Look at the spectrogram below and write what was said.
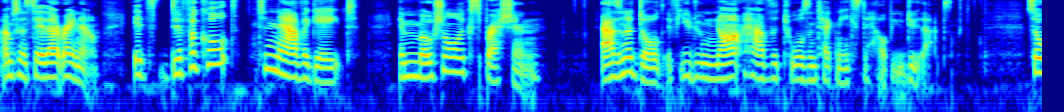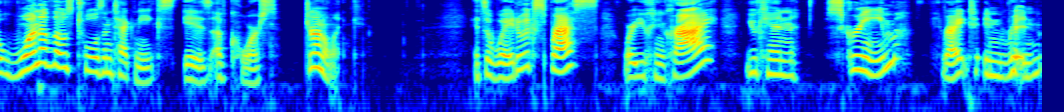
I'm just going to say that right now. It's difficult to navigate emotional expression as an adult if you do not have the tools and techniques to help you do that. So, one of those tools and techniques is, of course, journaling. It's a way to express where you can cry, you can scream, right? In written,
